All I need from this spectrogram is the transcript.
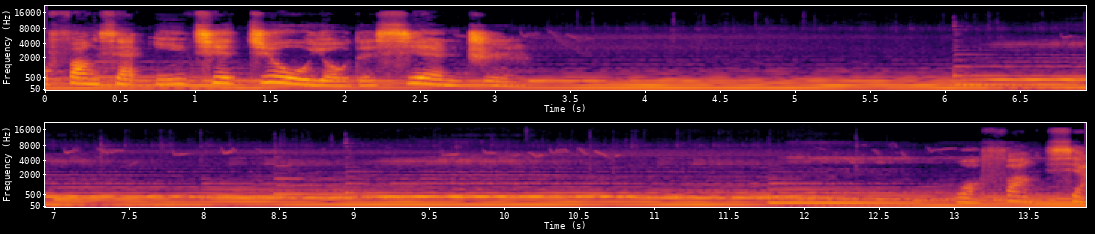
放下一切旧有的限制，我放下，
